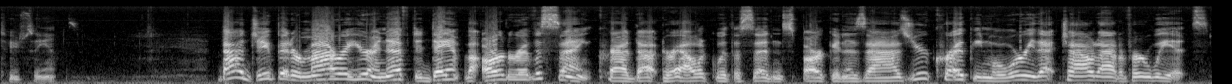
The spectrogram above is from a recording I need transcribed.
two cents. By Jupiter, Myra, you're enough to damp the ardor of a saint, cried Dr. Alec with a sudden spark in his eyes. Your croaking will worry that child out of her wits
